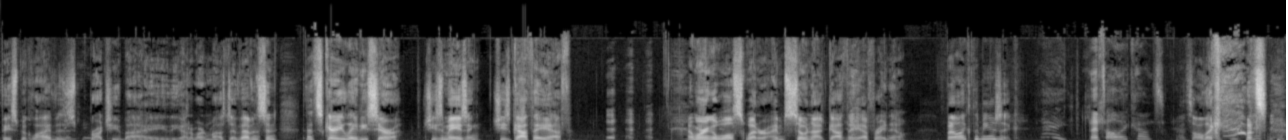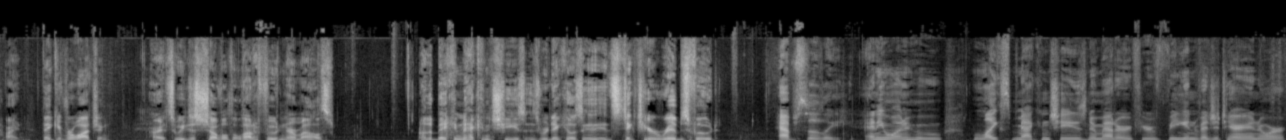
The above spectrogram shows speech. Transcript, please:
Facebook Live is brought to you by the Autobarn Mazda of Evanston. That's scary lady Sarah. She's amazing. She's goth AF. I'm wearing a wool sweater. I'm so not goth AF right now, but I like the music. Hey, that's all that counts. That's all that counts. all right. Thank you for watching. All right. So we just shoveled a lot of food in our mouths. Uh, the bacon mac and cheese is ridiculous. It, it stick to your ribs food. Absolutely. Anyone who likes mac and cheese, no matter if you're vegan, vegetarian, or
